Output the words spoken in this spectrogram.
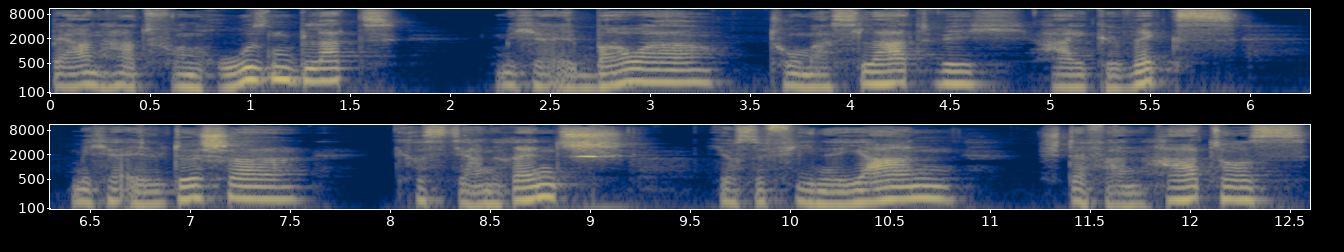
Bernhard von Rosenblatt, Michael Bauer, Thomas Ladwig, Heike Wex, Michael Döscher, Christian Rentsch, Josephine Jahn, Stefan Hatos,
